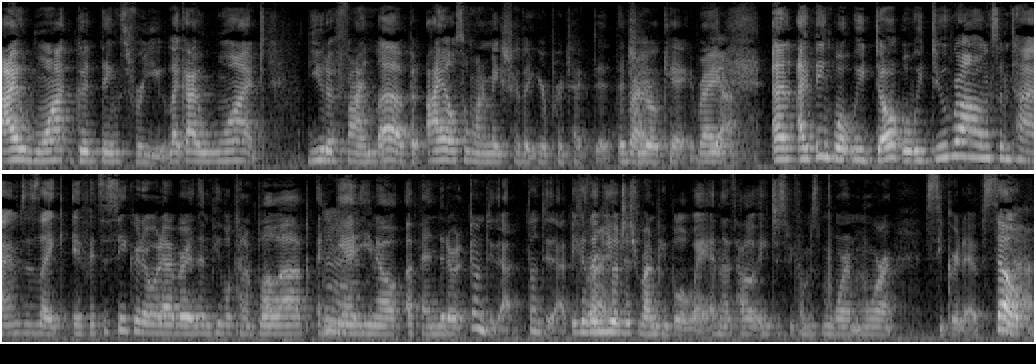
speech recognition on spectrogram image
I want good things for you. Like I want you to find love, but I also want to make sure that you're protected, that Right. you're okay, right? Yeah. And I think what we don't, what we do wrong sometimes is like if it's a secret or whatever, then people kind of blow up and get you know offended or don't do that, don't do that because then Mm. You'll just run people away, and that's how it just becomes more and more secretive. So Yeah.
